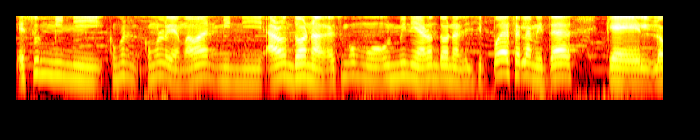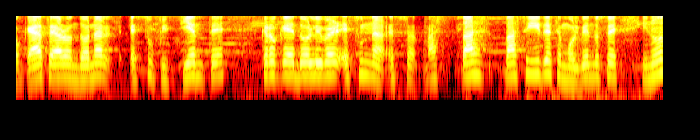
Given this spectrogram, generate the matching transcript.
es un mini. ¿cómo, ¿Cómo, lo llamaban? Mini Aaron Donald. Es como un mini Aaron Donald. Y si puede hacer la mitad que lo que hace Aaron Donald es suficiente. Creo que Ed Oliver es una, va, a seguir desenvolviéndose y no,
